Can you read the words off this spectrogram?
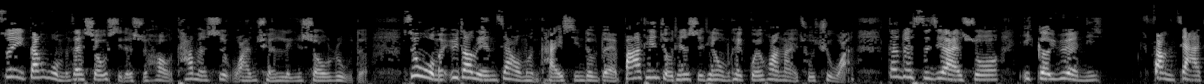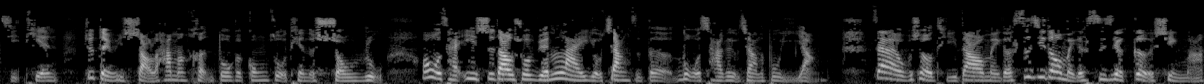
所以，当我们在休息的时候，他们是完全零收入的。所以我们遇到廉价，我们很开心，对不对？八天、九天、十天，我们可以规划哪里出去玩。但对司机来说，一个月你。放假几天，就等于少了他们很多个工作天的收入，而我才意识到说，原来有这样子的落差，跟有这样的不一样。再来，我不是有提到每个司机都有每个司机的个性吗？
